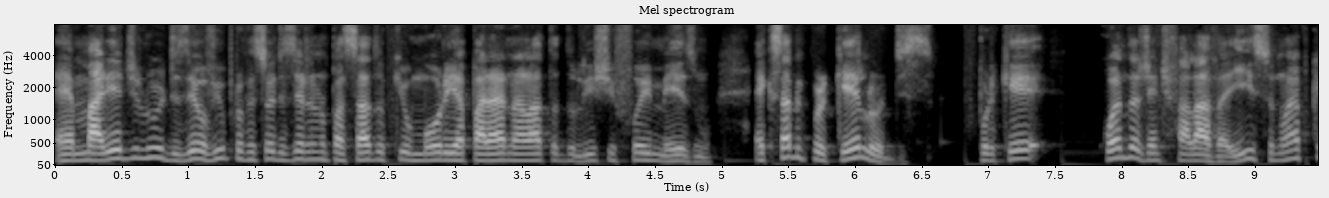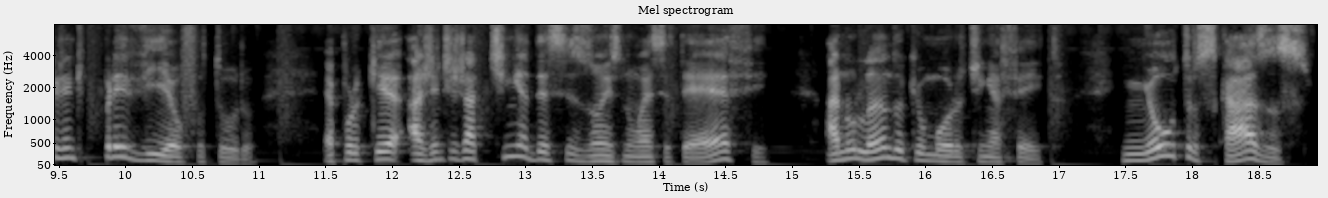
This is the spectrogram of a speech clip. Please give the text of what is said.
É, Maria de Lourdes, eu ouvi o professor dizer ano passado que o Moro ia parar na lata do lixo e foi mesmo. É que sabe por quê, Lourdes? Porque quando a gente falava isso, não é porque a gente previa o futuro, é porque a gente já tinha decisões no STF anulando o que o Moro tinha feito. Em outros casos,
